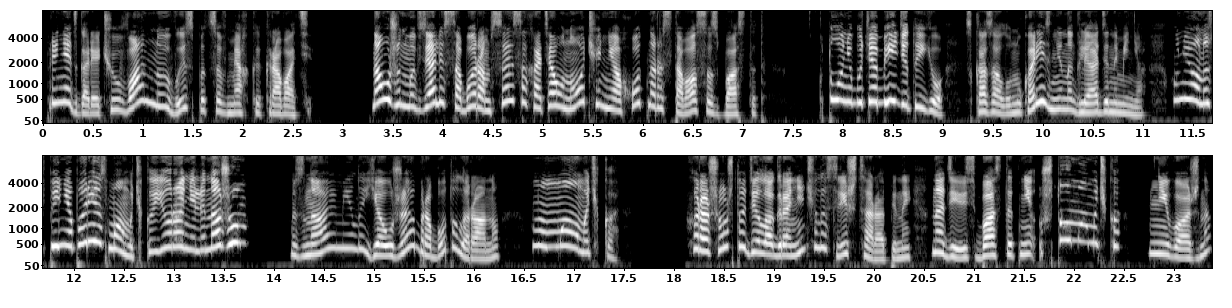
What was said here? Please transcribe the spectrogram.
принять горячую ванну и выспаться в мягкой кровати. На ужин мы взяли с собой Рамсеса, хотя он очень неохотно расставался с Бастет. «Кто-нибудь обидит ее», — сказал он укоризненно, глядя на меня. «У нее на спине порез, мамочка, ее ранили ножом?» «Знаю, милый, я уже обработала рану». «Ну, мамочка!» «Хорошо, что дело ограничилось лишь царапиной. Надеюсь, Бастет не...» «Что, мамочка?» «Неважно».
